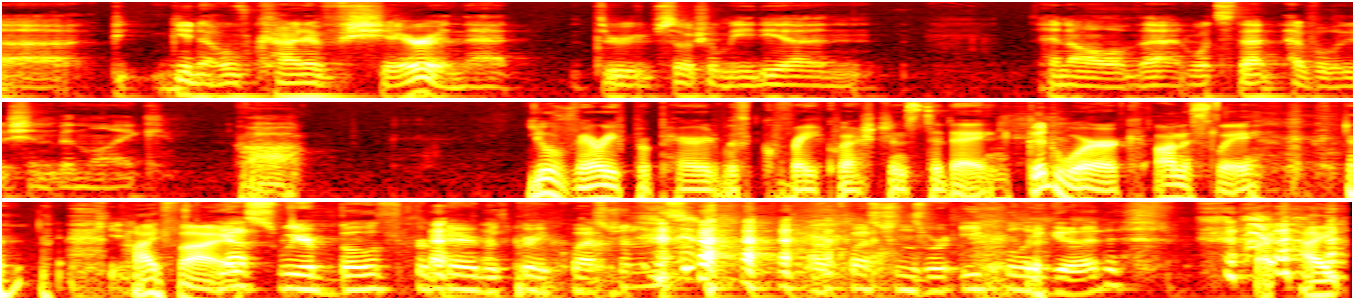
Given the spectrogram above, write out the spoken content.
uh, you know, kind of share in that through social media and and all of that. What's that evolution been like? Oh, you're very prepared with great questions today. Good work, honestly. High five. Yes, we are both prepared with great questions. Our questions were equally good. I,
